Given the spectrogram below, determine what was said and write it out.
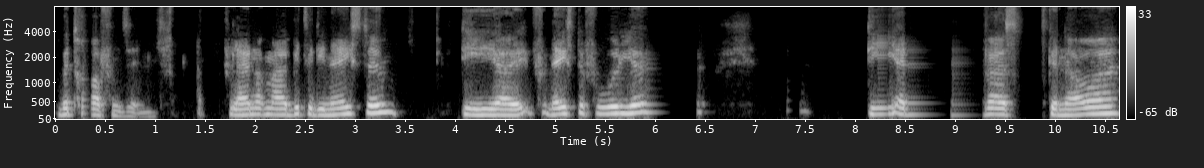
betroffen sind. Vielleicht nochmal bitte die nächste, die äh, nächste Folie, die etwas genauer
